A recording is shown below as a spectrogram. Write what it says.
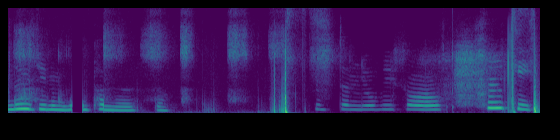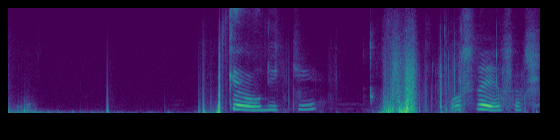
보이지는 못하네요 일단. 일단 여기서 있어 이게 어디 있지? 없어요 사실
